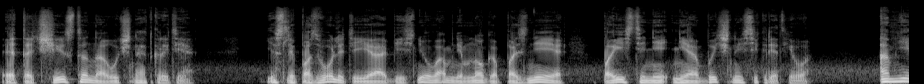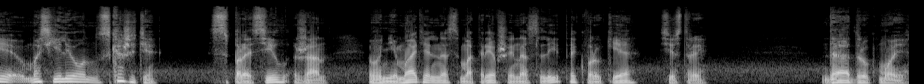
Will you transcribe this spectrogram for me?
«Это чисто научное открытие. Если позволите, я объясню вам немного позднее поистине необычный секрет его». «А мне, масье Леон, скажете?» — спросил Жан, внимательно смотревший на слиток в руке сестры. «Да, друг мой,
